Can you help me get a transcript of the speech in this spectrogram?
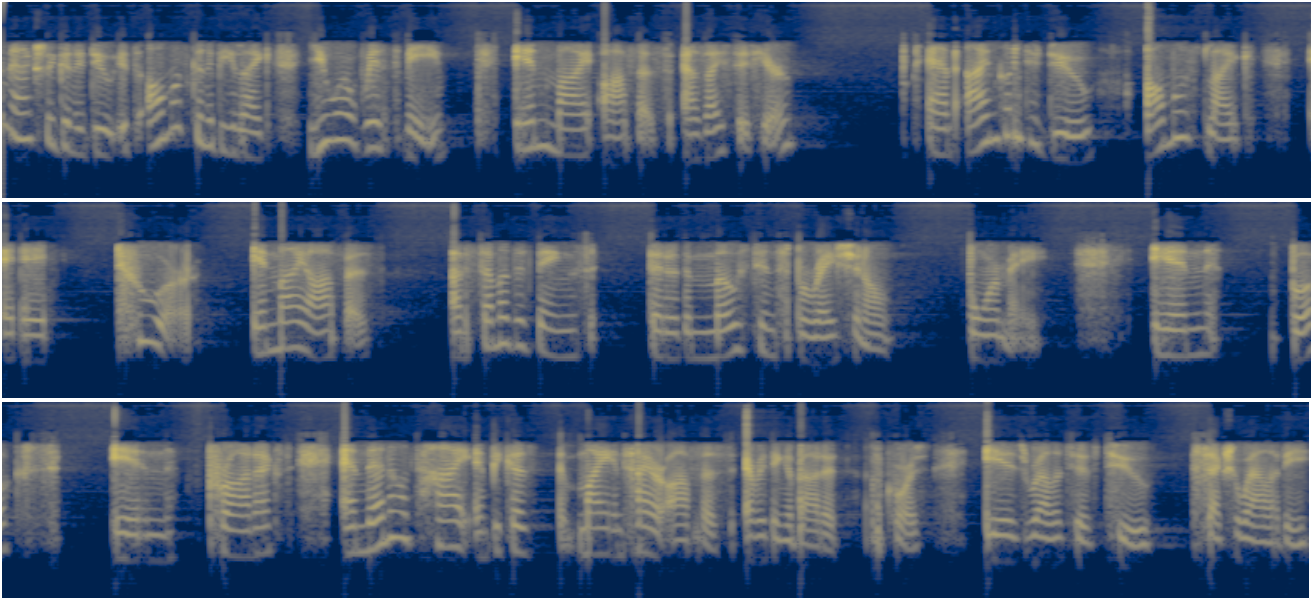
I'm actually going to do, it's almost going to be like you are with me in my office as I sit here, and I'm going to do almost like a tour in my office of some of the things that are the most inspirational for me in books, in products, and then I'll tie, and because my entire office, everything about it, of course, is relative to sexuality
